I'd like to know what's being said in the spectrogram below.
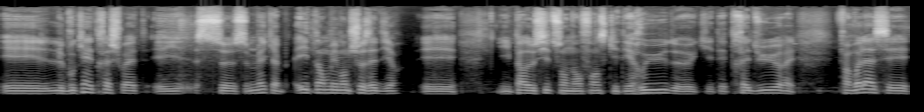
Et le bouquin est très chouette et ce mec a énormément de choses à dire. Et il parle aussi de son enfance qui était rude, qui était très dure. Et, enfin voilà, c'est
